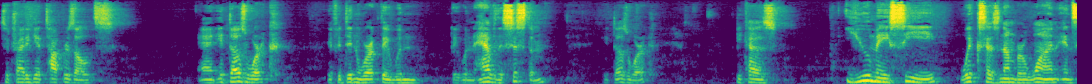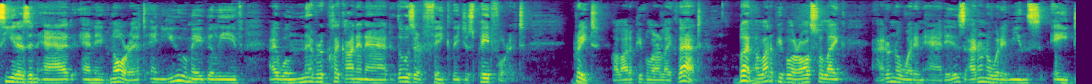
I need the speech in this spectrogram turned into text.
to try to get top results, and it does work. If it didn't work, they wouldn't they wouldn't have the system. It does work because you may see Wix as number one and see it as an ad and ignore it, and you may believe I will never click on an ad. Those are fake. They just paid for it. Great. A lot of people are like that. But a lot of people are also like, I don't know what an ad is. I don't know what it means AD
